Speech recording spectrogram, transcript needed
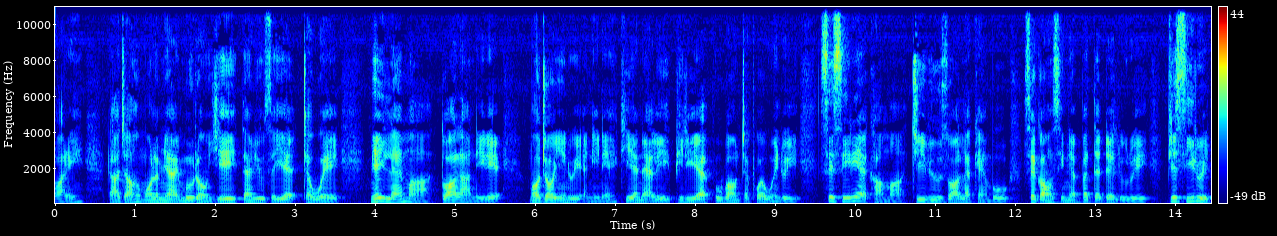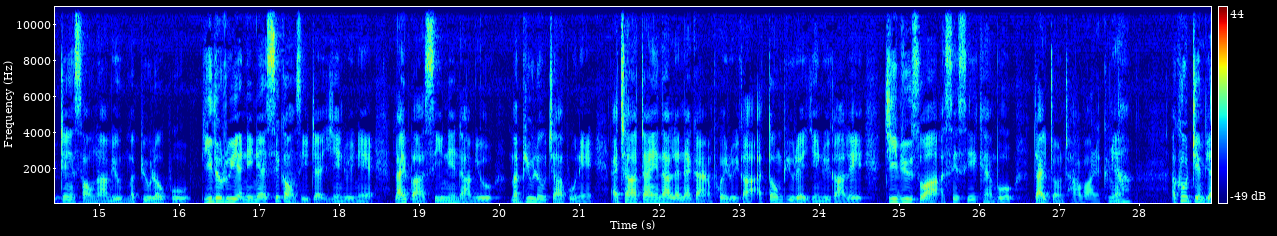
ပါတယ်။ဒါကြောင့်မော်လမြိုင်မှုတုံရေးတံပြူစရက်ဒဝဲမြိတ်လန်းမှာတွာလာနေတဲ့ မော်တော်ယာဉ်တွေအနေနဲ့ KNL PDF ပူးပေါင်းတပ်ဖွဲ့ဝင်တွေစစ်ဆေးတဲ့အခါမှာကြည်ပြူစွာလက်ခံဖို့စစ်ကောင်စီနဲ့ပတ်သက်တဲ့လူတွေပစ္စည်းတွေတင်ဆောင်တာမျိုးမပြုလုပ်ဖို့ပြည်သူတွေအနေနဲ့စစ်ကောင်စီတပ်ရင်တွေနဲ့လိုက်ပါစီးနှင်းတာမျိုးမပြုလုပ်ကြဖို့နဲ့အခြားတိုင်းသားလက်နက်ကန်အဖွဲ့တွေကအုံပြုတဲ့ရင်တွေကလည်းကြည်ပြူစွာအစစ်ဆေးခံဖို့တိုက်တွန်းထားပါတယ်ခင်ဗျာအခုတင်ပြ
